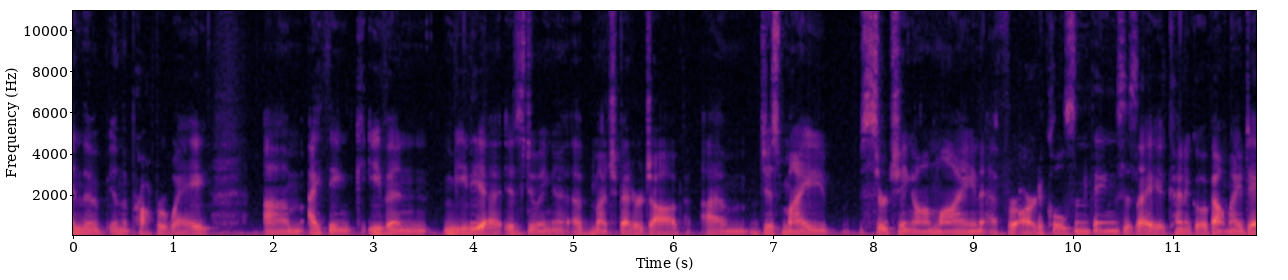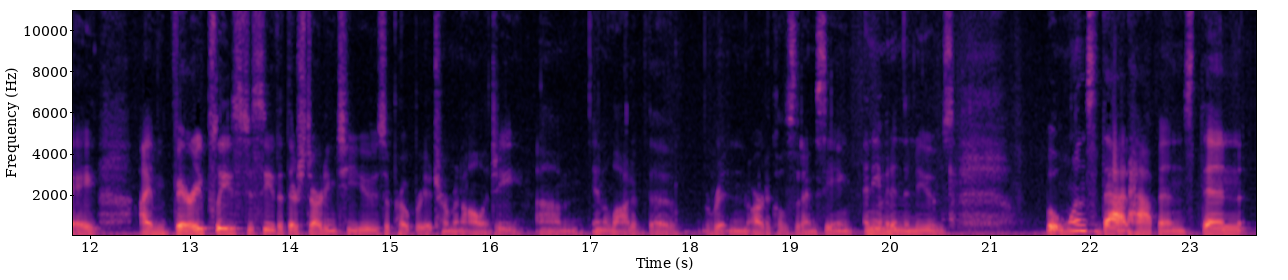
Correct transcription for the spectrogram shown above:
in the in the proper way. Um, I think even media is doing a, a much better job. Um, just my searching online for articles and things as I kind of go about my day, I'm very pleased to see that they're starting to use appropriate terminology um, in a lot of the written articles that I'm seeing, and even in the news. But once that happens, then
